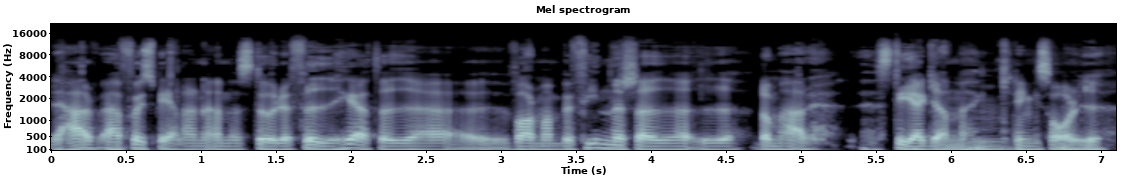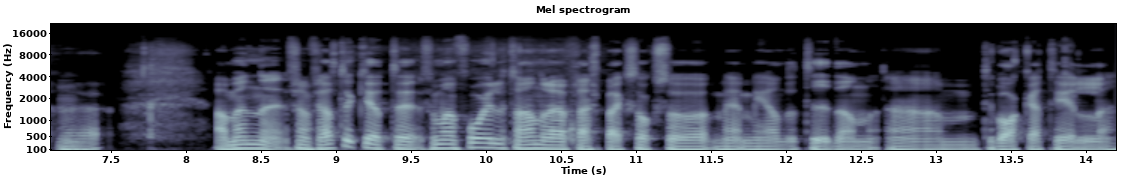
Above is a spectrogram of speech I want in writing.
det här, här får ju spelaren en större frihet i eh, var man befinner sig i de här stegen Mm. kring sorg. Mm. Eh, Ja, men framförallt tycker jag att, för man får ju lite andra flashbacks också med, med tiden ehm, tillbaka till eh,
